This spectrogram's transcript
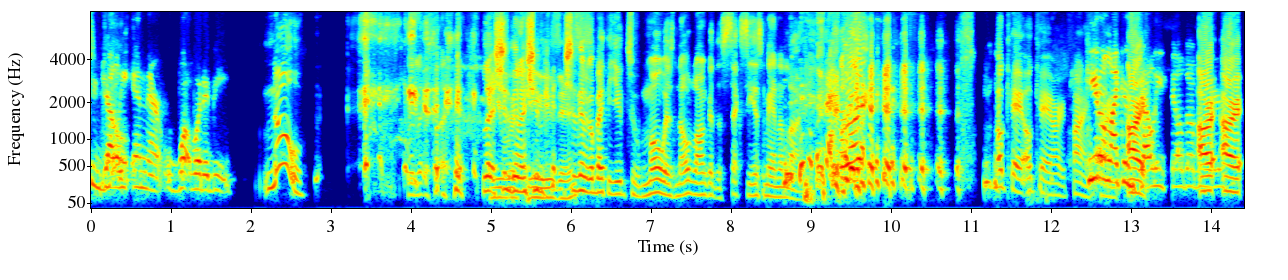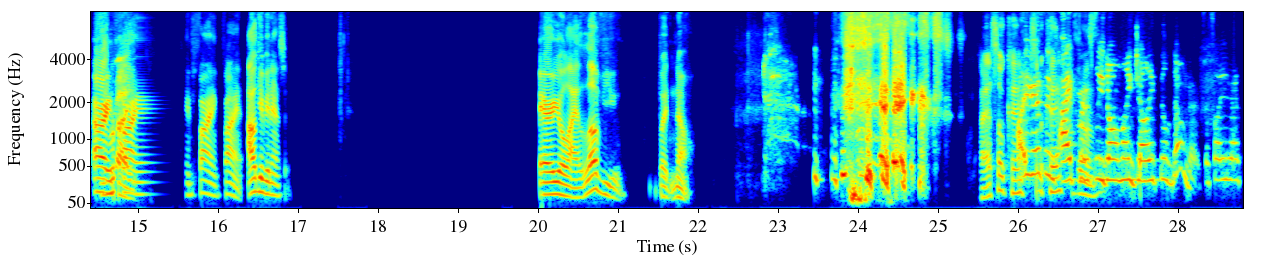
to jelly No. in there, what would it be? no. Look, she's gonna she, she's gonna go back to YouTube. Mo is no longer the sexiest man alive. okay, okay, all right, fine. He don't fine. like his all right, jelly filled over all right, all right, all right, right, Right. fine, fine, fine. I'll give you an answer. Ariel, I love you, but no. That's okay. All you It's gotta okay. is, I personally don't like jelly filled donuts. That's all you gotta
